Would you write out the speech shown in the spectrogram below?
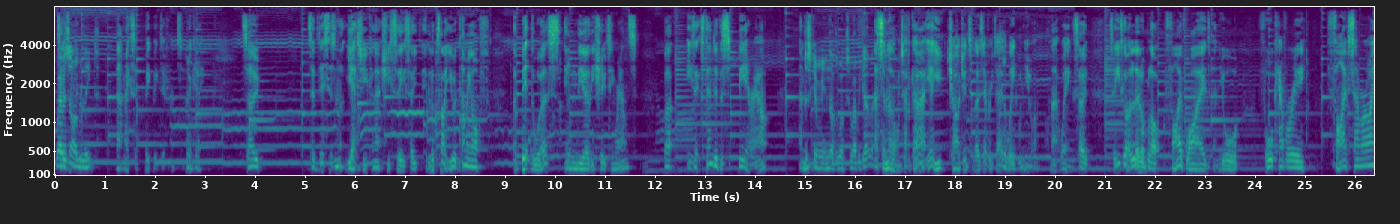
Whereas I'm elite. That makes a big big difference. Okay, so so this isn't. Yes, you can actually see. So it looks like you were coming off a bit the worse in the early shooting rounds, but he's extended the spear out. And Just give me another one to have a go at. That's another one to have a go at. Yeah, you charge into those every day of the week, wouldn't you, on, on that wing? So, so he's got a little block, five wide, and you're four cavalry, five samurai.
